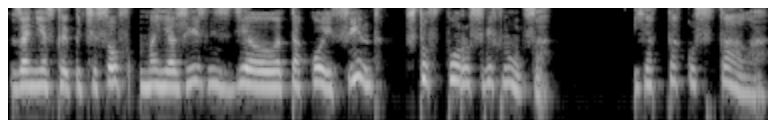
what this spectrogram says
За несколько часов моя жизнь сделала такой финт, что впору свихнуться. Я так устала.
